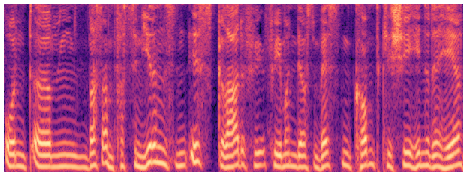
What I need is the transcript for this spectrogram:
und ähm, was am faszinierendsten ist, gerade für, für jemanden, der aus dem Westen kommt, Klischee hin oder her,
